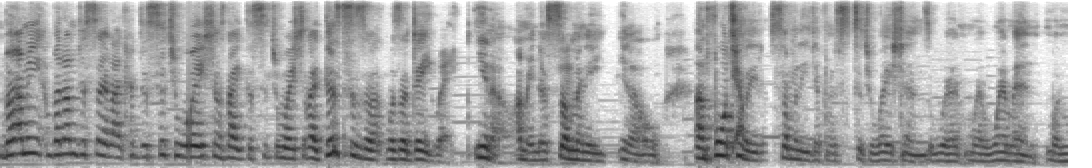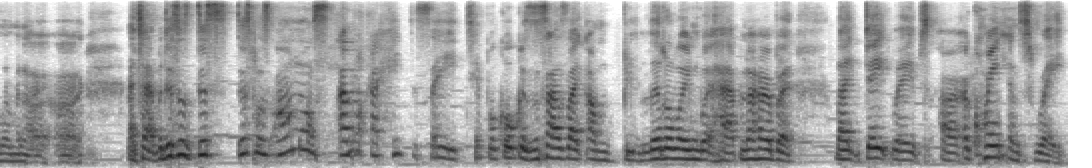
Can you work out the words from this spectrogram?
But I mean, but I'm just saying like the situations, like the situation, like this is a was a date rape. You know, I mean, there's so many, you know, unfortunately, there's so many different situations where where women when women are are attacked. But this is this this was almost I don't I hate to say typical because it sounds like I'm belittling what happened to her, but like date rapes are acquaintance rape.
